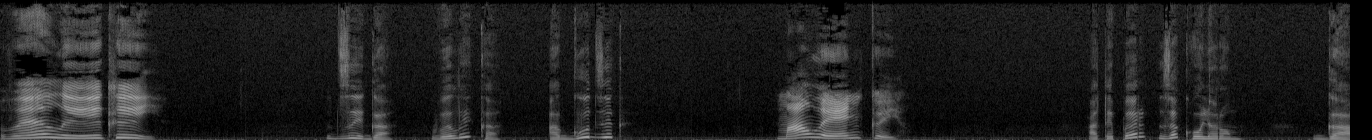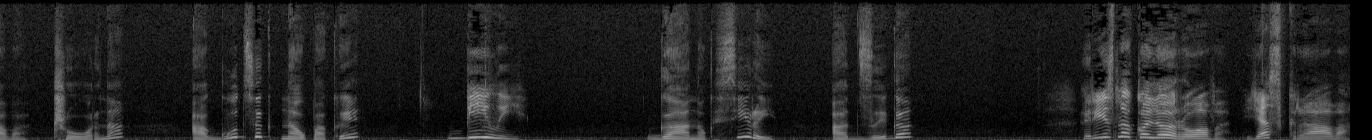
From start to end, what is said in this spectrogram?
Великий. дзига велика, а гудзик. Маленький. А тепер за кольором. Гава чорна, а гудзик навпаки Білий. ганок сірий, а дзига Різнокольорова. Яскрава.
